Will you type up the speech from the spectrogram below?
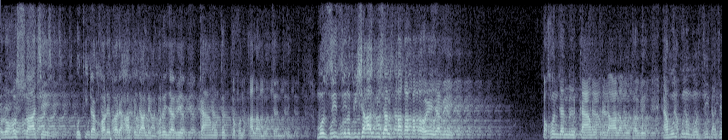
রহস্য আছে, প্রতিটা ঘরে ঘরে হাতে আলেম ভরে যাবে কামতের তখন আলামত জানবে। মসজিদগুলো বিশাল বিশাল, পাকা পাকা হয়ে যাবে। তখন জানবেন কামতের আলামত হবে। এমন কোন মসজিদ আছে,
